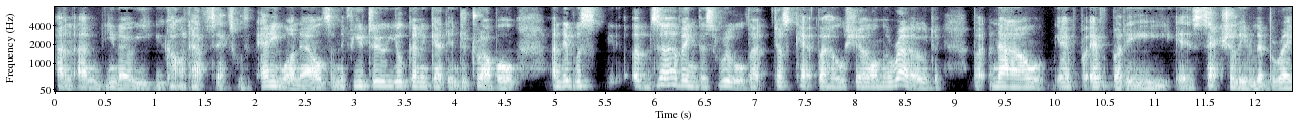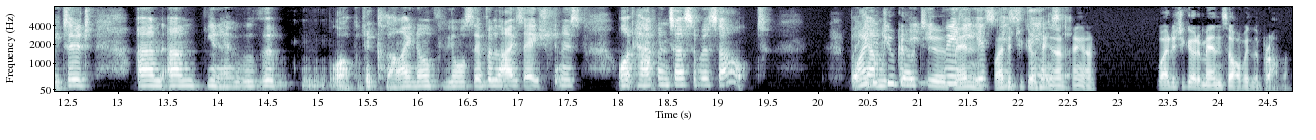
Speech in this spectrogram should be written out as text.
and and you know you, you can't have sex with anyone else, and if you do, you're going to get into trouble. And it was observing this rule that just kept the whole show on the road. But now everybody is sexually liberated and and you know the well the decline of your civilization is what happens as a result. But, Why did you go to really men? is- Why did you go? Hang on, hang on. Why did you go to men solving the problem?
